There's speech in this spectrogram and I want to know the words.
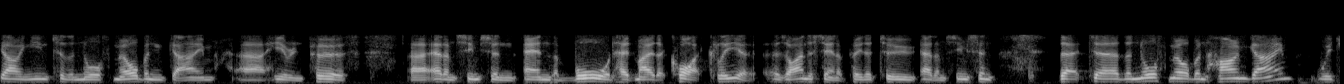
going into the North Melbourne game uh, here in Perth, uh, Adam Simpson and the board had made it quite clear, as I understand it, Peter, to Adam Simpson, that uh, the North Melbourne home game, which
